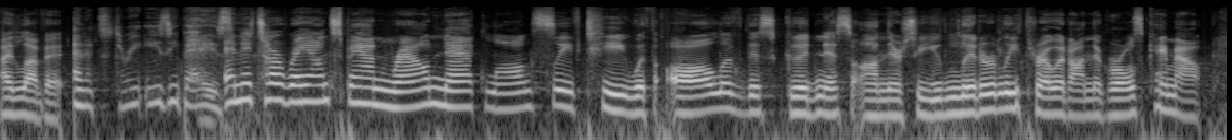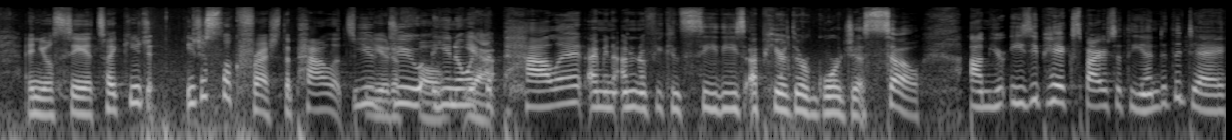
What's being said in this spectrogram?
I love it. And it's three easy pays. And it's our rayon span round neck, long sleeve tee with all of this goodness on there. So you literally throw it on. The girls came out and you'll see it's like you, you just look fresh. The palette's beautiful. You beautiful. do. You know what? Yeah. The palette, I mean, I don't know if you can see these up here. They're gorgeous. So um, your easy pay expires at the end of the day.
